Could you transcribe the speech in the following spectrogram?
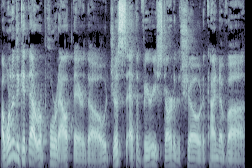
I wanted to get that report out there, though, just at the very start of the show to kind of uh,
